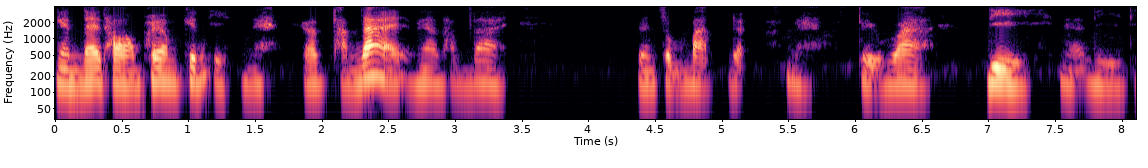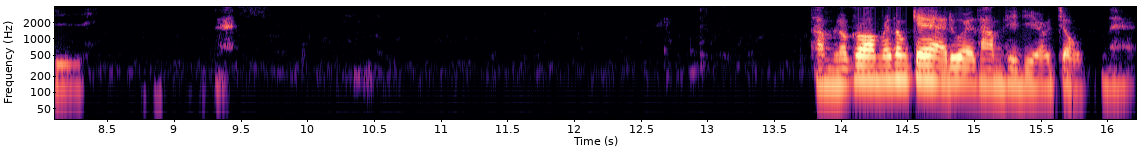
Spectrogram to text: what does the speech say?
เงินได้ทองเพิ่มขึ้นอีกนะก็ทำได้นะทำได้ เป็นสมบัติด้วยนะถือว่าดีนะดีดีนะทำแล้วก็ไม่ต้องแก้ด้วยทำทีเดียวจบนะฮะ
